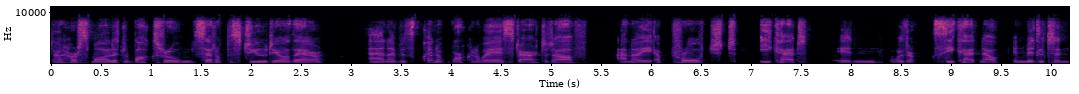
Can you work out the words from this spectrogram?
her small little box room, set up a studio there. And I was kind of working away, started off, and I approached ECAD in, well, they're SECAD now, in Midleton.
